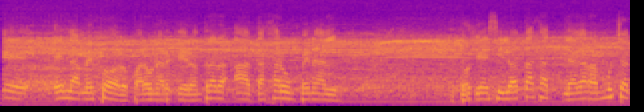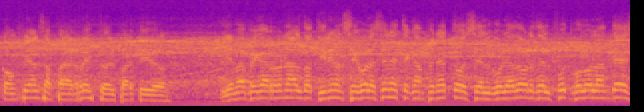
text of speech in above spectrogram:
Es la mejor para un arquero, entrar a atajar un penal. Porque si lo ataja le agarra mucha confianza para el resto del partido. Le va a pegar Ronaldo, tiene 11 goles en este campeonato, es el goleador del fútbol holandés.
